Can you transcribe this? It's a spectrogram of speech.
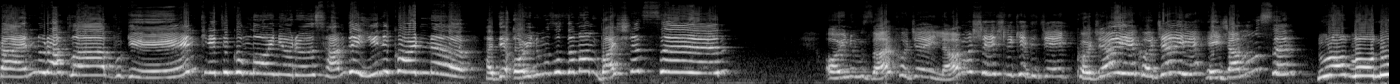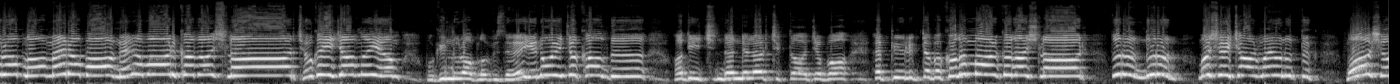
ben Nur abla. Bugün kinetik kumla oynuyoruz. Hem de unicornlu. Hadi oyunumuz o zaman başlasın. Oyunumuza koca ayıyla Maşa eşlik edecek. Koca ayı, koca ayı. Heyecanlı mısın? Nur abla, Nur abla merhaba, merhaba arkadaşlar. Çok heyecanlıyım. Bugün Nur abla bize yeni oyuncak aldı. Hadi içinden neler çıktı acaba? Hep birlikte bakalım mı arkadaşlar? Durun durun, Maşa'yı çağırmayı unuttuk. Maşa,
